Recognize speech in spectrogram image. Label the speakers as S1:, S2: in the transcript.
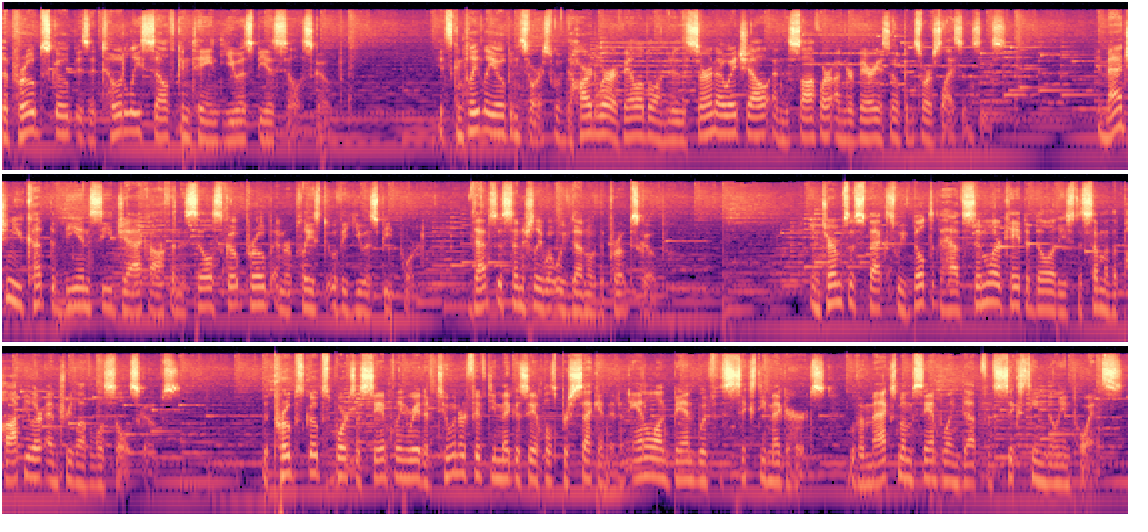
S1: The Probe Scope is a totally self contained USB oscilloscope. It's completely open source, with the hardware available under the CERN OHL and the software under various open source licenses. Imagine you cut the BNC jack off an oscilloscope probe and replaced it with a USB port. That's essentially what we've done with the Probe Scope. In terms of specs, we've built it to have similar capabilities to some of the popular entry level oscilloscopes. The probe scope sports a sampling rate of 250 megasamples per second at an analog bandwidth of 60 MHz, with a maximum sampling depth of 16 million points.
